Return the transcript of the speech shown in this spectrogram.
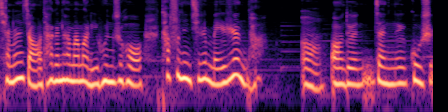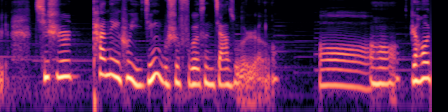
前面讲到他跟他妈妈离婚之后，他父亲其实没认他。嗯，哦，对，在你那个故事里，其实他那一刻已经不是福格森家族的人了。哦，哦，然后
